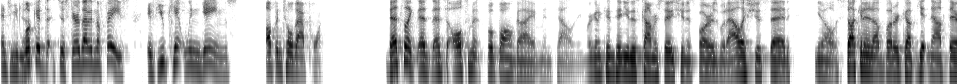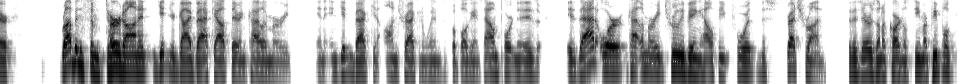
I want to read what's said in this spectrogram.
and to be yeah. look at the, to stare that in the face if you can't win games up until that point? That's like that. That's ultimate football guy mentality. We're going to continue this conversation as far as what Alex just said. You know, sucking it up, Buttercup, getting out there, rubbing some dirt on it, getting your guy back out there, and Kyler Murray, and and getting back you know, on track and some football games. How important it is is that, or Kyler Murray truly being healthy for the stretch run for this Arizona Cardinals team? Are people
